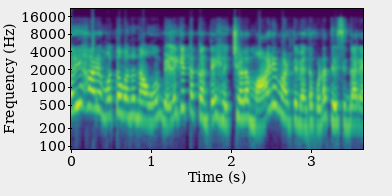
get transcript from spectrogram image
ಪರಿಹಾರ ಮೊತ್ತವನ್ನು ನಾವು ಬೆಳೆಗೆ ತಕ್ಕಂತೆ ಹೆಚ್ಚಳ ಮಾಡಿ ಮಾಡ್ತೇವೆ ಅಂತ ಕೂಡ ತಿಳಿಸಿದ್ದಾರೆ.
